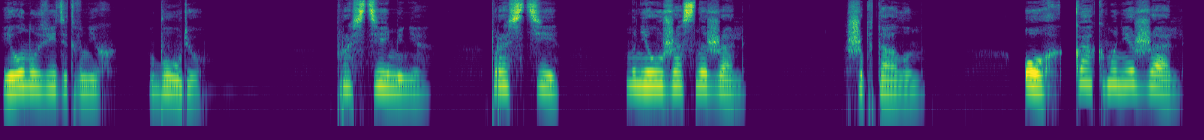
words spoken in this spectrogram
и он увидит в них бурю. «Прости меня, прости, мне ужасно жаль», — шептал он. «Ох, как мне жаль!»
